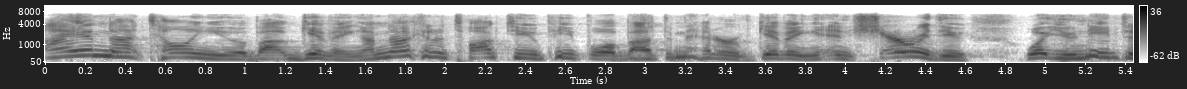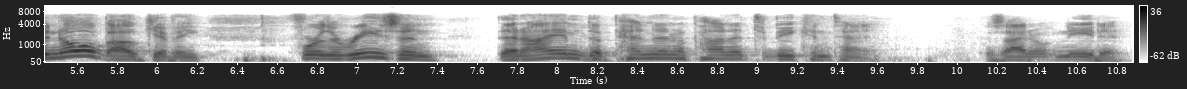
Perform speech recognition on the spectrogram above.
I am not telling you about giving. I'm not going to talk to you people about the matter of giving and share with you what you need to know about giving for the reason that I am dependent upon it to be content because I don't need it.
